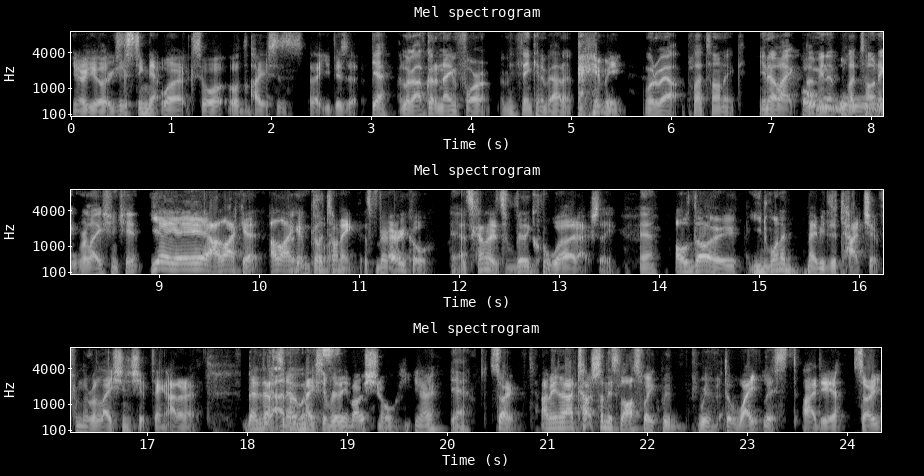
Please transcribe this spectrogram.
you know your existing networks or, or the places that you visit. Yeah, look, I've got a name for it. I've been thinking about it. Hit me. What about platonic? You know, like Ooh. I'm in a platonic relationship. Yeah, yeah, yeah. I like it. I like it. Platonic. It's very cool. Yeah. It's kind of it's a really cool word actually. Yeah. Although you'd want to maybe detach it from the relationship thing. I don't know. But that's yeah, what makes it really emotional, you know? Yeah. So, I mean, I touched on this last week with with the waitlist idea. So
